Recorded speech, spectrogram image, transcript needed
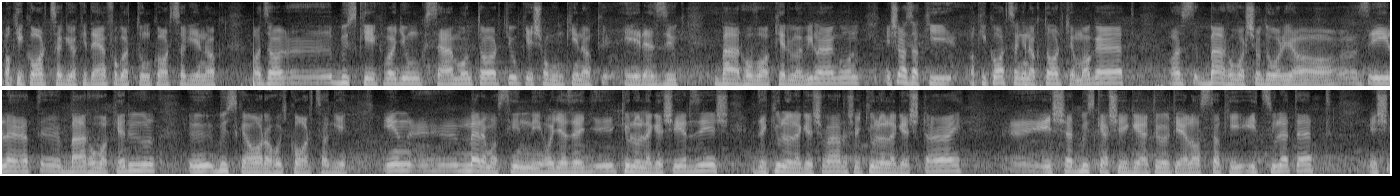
aki karcagi, akit elfogadtunk karcaginak, azzal büszkék vagyunk, számon tartjuk, és magunkénak érezzük, bárhova kerül a világon, és az, aki, aki karcaginak tartja magát, az bárhova sodorja az élet, bárhova kerül, ő büszke arra, hogy karcagi. Én merem azt hinni, hogy ez egy különleges érzés, ez egy különleges város, egy különleges táj, és hát büszkeséggel tölti el azt, aki itt született, és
